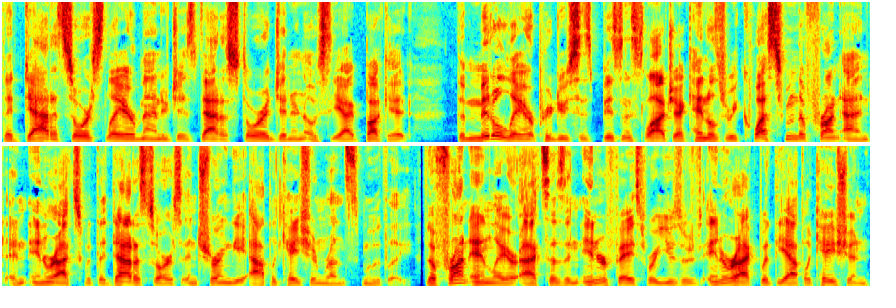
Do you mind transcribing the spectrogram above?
The data source layer manages data storage in an OCI bucket, the middle layer produces business logic, handles requests from the front end, and interacts with the data source, ensuring the application runs smoothly. The front end layer acts as an interface where users interact with the application,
